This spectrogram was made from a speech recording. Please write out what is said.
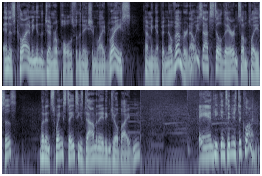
and is climbing in the general polls for the nationwide race coming up in November. Now, he's not still there in some places, but in swing states, he's dominating Joe Biden, and he continues to climb.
